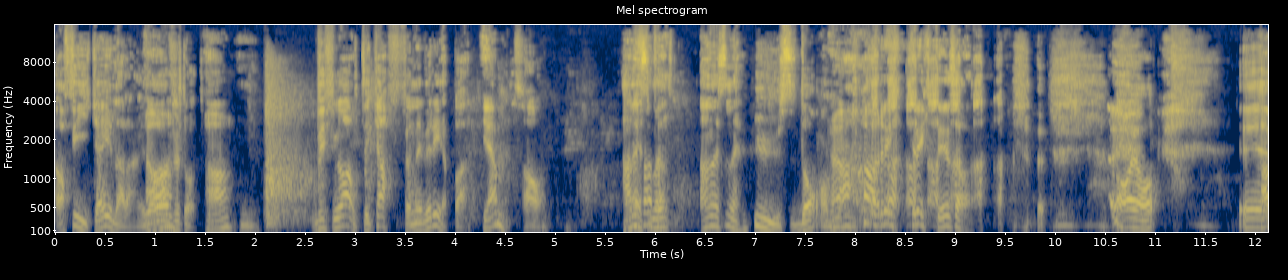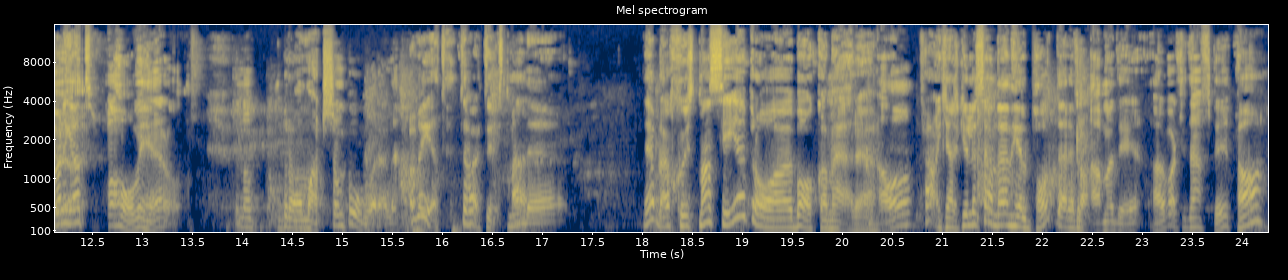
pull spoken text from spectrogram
ja, fika gillar han. Jag har förstått. Ja, Vi får ju alltid kaffe när vi repar. jämt. Ja. Han är som en, han är som en husdam. Ja, rikt- riktigt så. ja. ja. Eh, Ja, men gött. Vad har vi här då? Är det någon bra match som pågår eller? Jag vet inte faktiskt, men det... Jävla schysst. Man ser bra bakom här. Ja, Fan, kanske skulle sända en hel podd därifrån. ja men det har varit lite häftigt. Ja,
